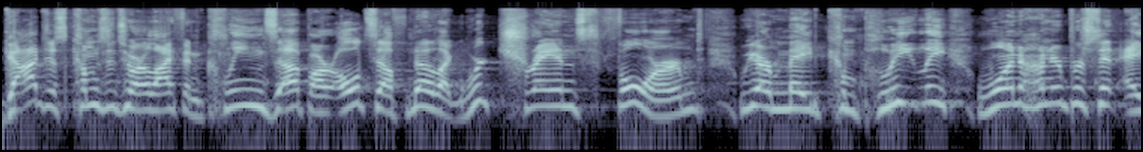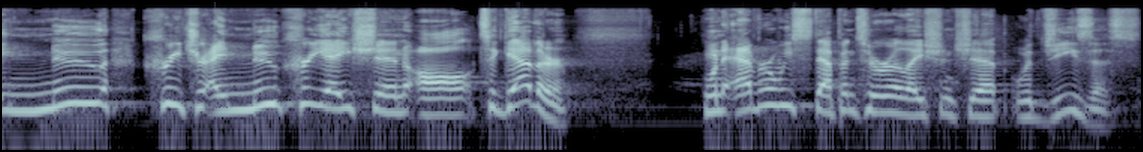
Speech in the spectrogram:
God just comes into our life and cleans up our old self. No, like we're transformed. We are made completely 100% a new creature, a new creation altogether whenever we step into a relationship with Jesus.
